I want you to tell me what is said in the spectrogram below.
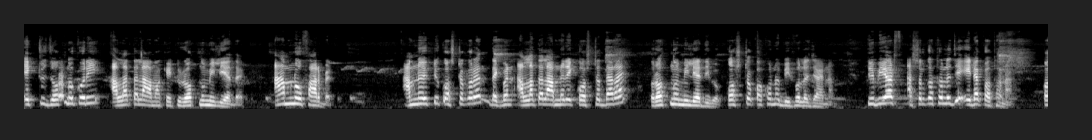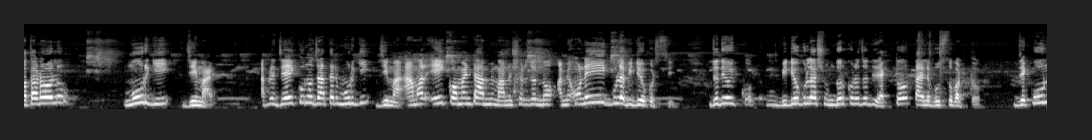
একটু যত্ন করি, আল্লাহ তালা আমাকে একটু রত্ন মিলিয়ে দেয়। আমনও পারবেন আপনিও একটু কষ্ট করেন। দেখবেন আল্লাহ তালা আপনার এই কষ্টের দ্বারাই রত্ন মিলিয়ে দিব। কষ্ট কখনো বিফলে যায় না। তো বিয়ার্স আসল কথা হলো যে এটা কথা না। কথাটা হলো মুরগি জিমায় আপনি যে কোনো জাতের মুরগি জিমা আমার এই কমেন্টটা আমি মানুষের জন্য আমি অনেকগুলো ভিডিও করছি। যদি ওই ভিডিওগুলো সুন্দর করে যদি দেখতো, তাহলে বুঝতে পারতো যে কোন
